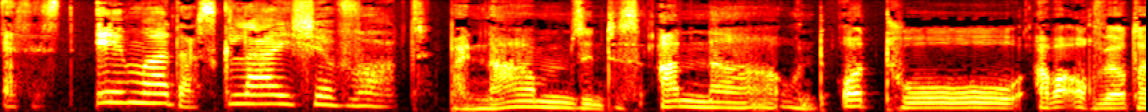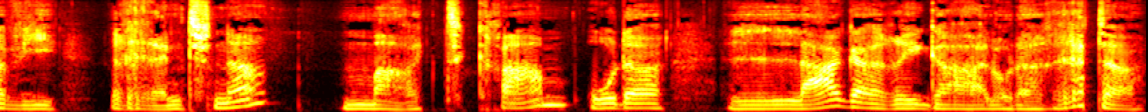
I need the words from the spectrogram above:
Es ist immer das gleiche Wort. Bei Namen sind es Anna und Otto, aber auch Wörter wie Rentner, Marktkram oder Lagerregal oder Retter.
